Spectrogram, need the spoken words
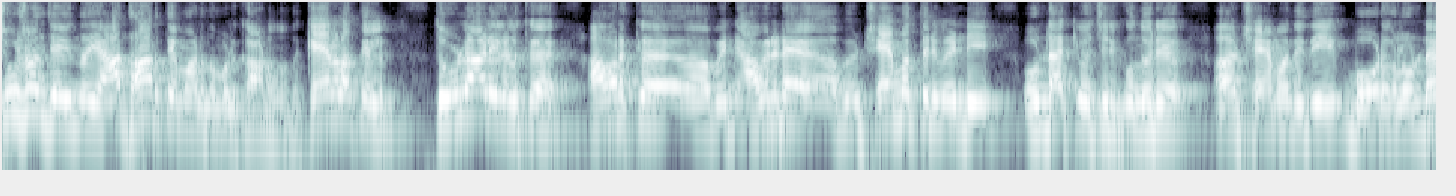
ചൂഷണം ചെയ്യുന്ന യാഥാർത്ഥ്യമാണ് നമ്മൾ കാണുന്നത്. കേരളത്തിൽ തൊഴിലാളികൾക്ക് അവർക്ക് പിന്നെ അവരുടെ ക്ഷേമത്തിന് വേണ്ടി ഉണ്ടാക്കി വച്ചിരിക്കുന്ന ഒരു ക്ഷേമനിധി ബോർഡുകളുണ്ട്.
